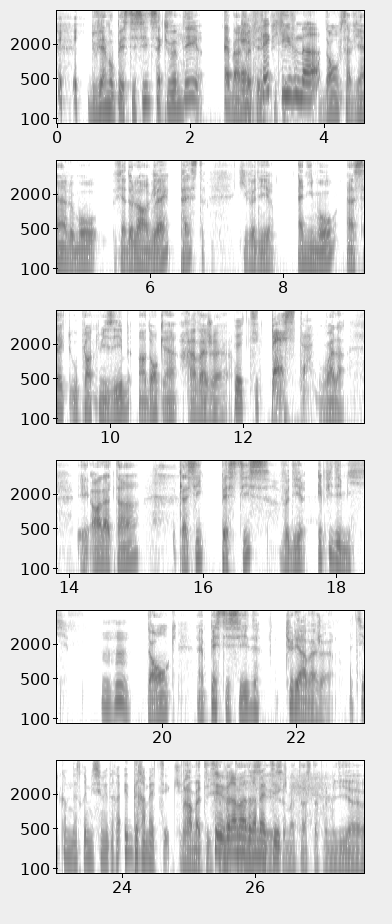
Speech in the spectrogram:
d'où vient le mot pesticide? C'est ça que tu veux me dire? Eh bien, je vais. Effectivement. Donc, ça vient, le mot vient de l'anglais, peste, qui veut dire animaux, insectes ou plantes nuisibles, en donc un ravageur. Petite peste. Voilà. Et en latin, classique, pestis veut dire épidémie. Mhm. Donc, un pesticide tue les ravageurs. Vois-tu comme notre émission est, dra- est dramatique? Dramatique. C'est ce vraiment matin, dramatique. Ce matin, cet après-midi, euh,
